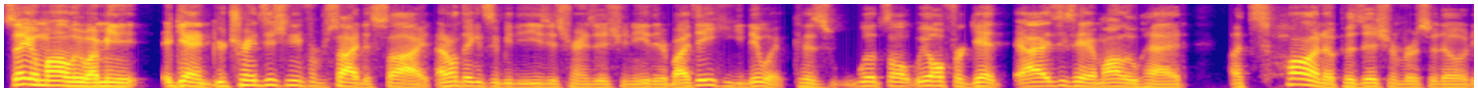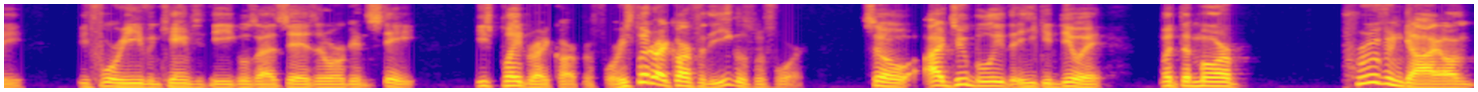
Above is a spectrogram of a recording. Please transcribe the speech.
Seumalo, I mean, again, you're transitioning from side to side. I don't think it's gonna be the easiest transition either, but I think he can do it because let's all we all forget Isaac Seumalo had a ton of position versatility before he even came to the Eagles as is at Oregon State. He's played right guard before. He's played right guard for the Eagles before. So I do believe that he can do it. But the more proven guy on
